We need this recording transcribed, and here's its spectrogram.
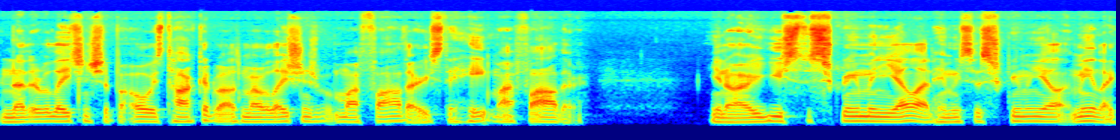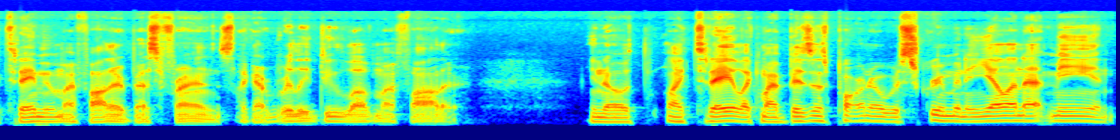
Another relationship I always talk about is my relationship with my father. I used to hate my father. You know, I used to scream and yell at him. He used to scream and yell at me. Like today, me and my father are best friends. Like I really do love my father. You know, like today, like my business partner was screaming and yelling at me, and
